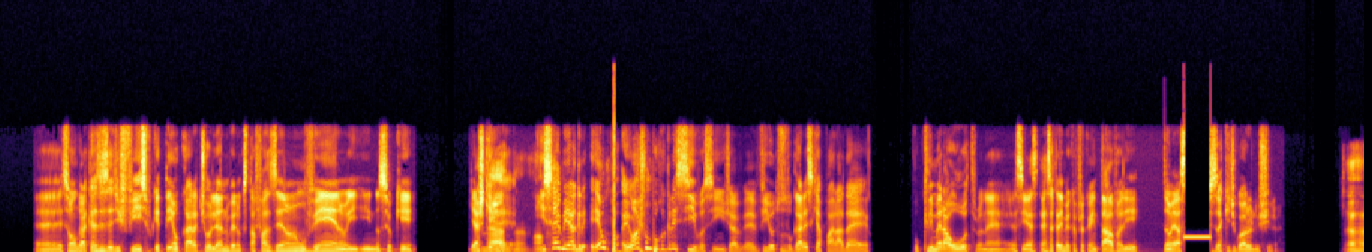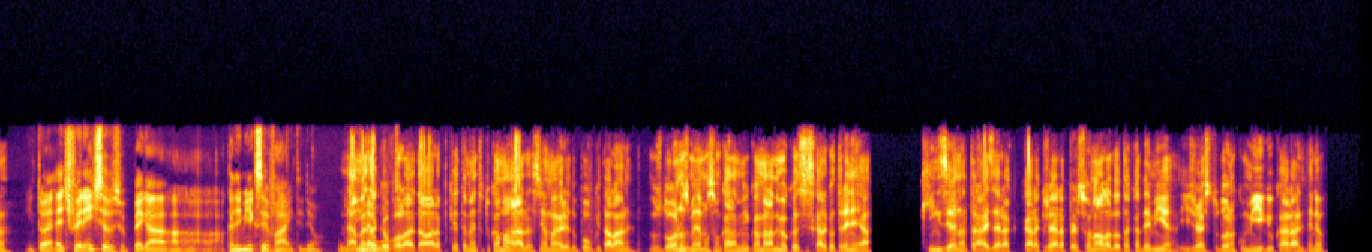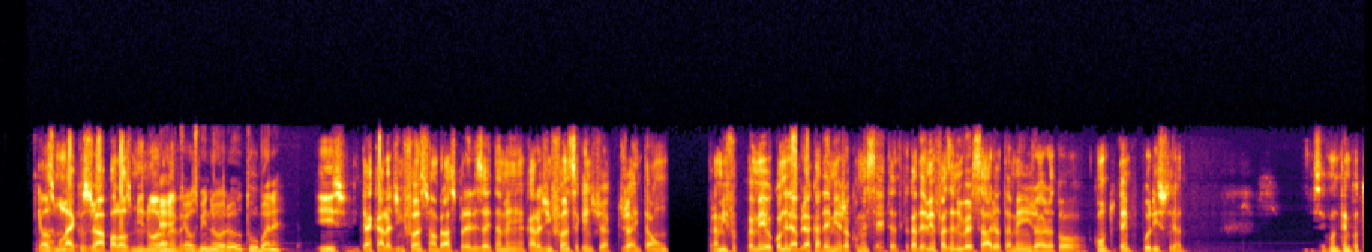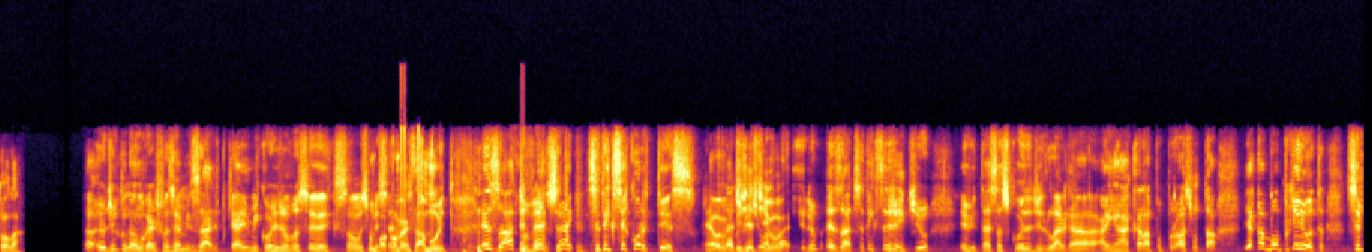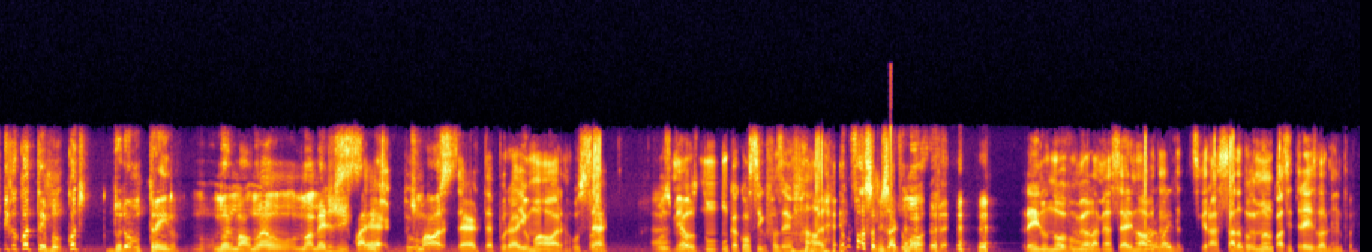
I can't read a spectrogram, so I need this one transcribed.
É, esse é um lugar que às vezes é difícil, porque tem o cara te olhando, vendo o que você tá fazendo, não vendo, e, e não sei o quê. E acho que Ah, é, normal. isso é meio. É um, eu acho um pouco agressivo, assim. Já é, vi outros lugares que a parada é. O clima era outro, né? Assim, essa academia que eu frequentava ali, não é as aqui de Guarulhos, Shira. Aham. Então é, é diferente se você pegar a, a- a academia que você vai, entendeu? O Não, mas é, que eu vou lá é da hora porque também é tudo camarada, assim, a maioria do povo que tá lá, né? Os donos mesmo são cara meu, camarada meu, que esses caras que eu treinei há 15 anos atrás era cara que já era personal lá da outra academia e já estudou na comigo e o caralho, entendeu? Que é os moleques os japa lá, os minoro, É, né, que velho? é os Minoru o Tuba, né? Isso, e tem a cara de infância, um abraço pra eles aí também, a cara de infância que a gente já, já então, pra mim foi foi meio, quando ele abriu a academia eu já comecei, tanto que a academia faz aniversário eu também já, já tô, conto tempo por isso, tá ligado? Não sei quanto tempo eu tô lá. Não, Eu digo que não é um lugar de fazer amizade, porque aí me corrijam vocês que são Não especialistas. pode conversar muito, Exato, velho. Você tem, você tem que ser cortês. é o objetivo, o. Exato, você tem que ser gentil, evitar essas coisas de largar a nhaca lá pro próximo e tal. E acabou, porque em outra, você fica quanto tempo, quanto dura um treino no- normal? Não é um- numa média de 40? certo, uma hora? certo é por aí, uma hora, o certo. É, Os meus nunca consigo fazer em uma hora. Eu não faço amizade uma hora, velho. Treino novo meu lá, minha série nova, tá, mas- desgraçada, eu tô demorando quase três lá dentro. velho.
